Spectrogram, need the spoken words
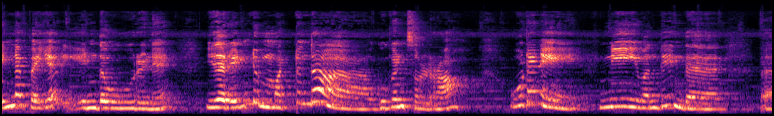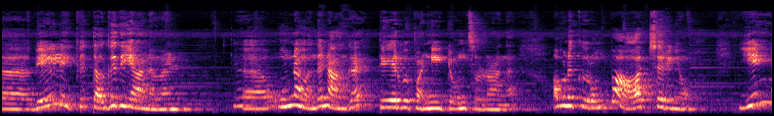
என்ன பெயர்? எந்த ஊருன்னு. இதை ரெண்டு மட்டும்தான் குகன் சொல்கிறான் உடனே நீ வந்து இந்த வேலைக்கு தகுதியானவன். உன்னை வந்து நாங்கள் தேர்வு பண்ணிட்டோம்னு சொல்கிறாங்க அவனுக்கு ரொம்ப ஆச்சரியம். என்ன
